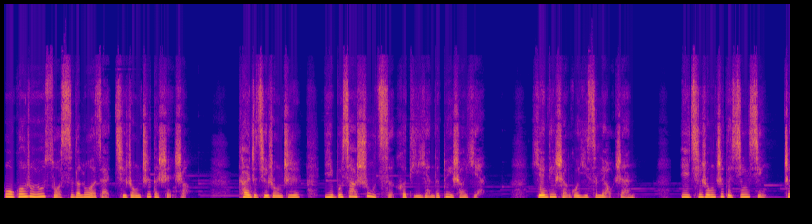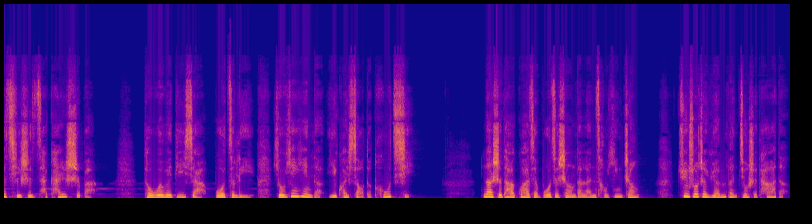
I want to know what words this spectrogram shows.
目光若有所思地落在齐荣之的身上，看着齐荣之已不下数次和狄言的对上眼，眼底闪过一丝了然。以齐荣之的心性，这其实才开始吧。头微微低下，脖子里有硬硬的一块小的凸起，那是他挂在脖子上的兰草印章。据说这原本就是他的，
